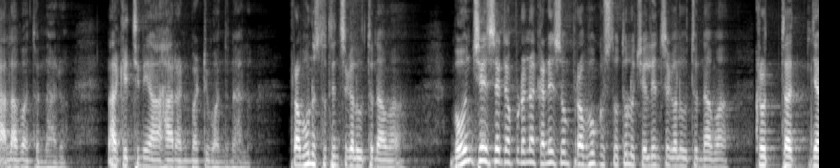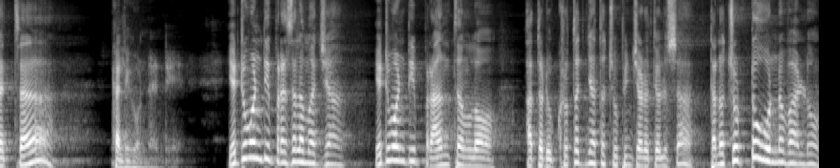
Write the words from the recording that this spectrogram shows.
చాలామంది ఉన్నారు. నాకు ఇచ్చిన ఆహారాన్ని బట్టి వందనాలు. ప్రభువును స్థుతించగలుగుతున్నావా భోజనం చేసేటప్పుడైనా కనీసం ప్రభువుకు స్థుతులు చెల్లించగలుగుతున్నామా కృతజ్ఞత కలిగి ఉండండి. ఎటువంటి ప్రజల మధ్య ఎటువంటి ప్రాంతంలో అతడు కృతజ్ఞత చూపించాడో తెలుసా? తన చుట్టూ ఉన్నవాళ్ళు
